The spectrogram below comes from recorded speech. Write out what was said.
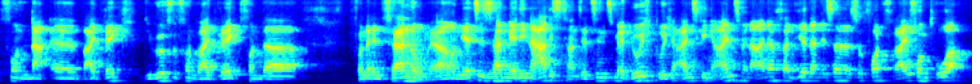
von äh, weit weg, die Würfe von weit weg, von der, von der Entfernung, ja. Und jetzt ist es halt mehr die Nahdistanz, jetzt sind es mehr Durchbrüche, eins gegen eins. Wenn einer verliert, dann ist er sofort frei vom Tor.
